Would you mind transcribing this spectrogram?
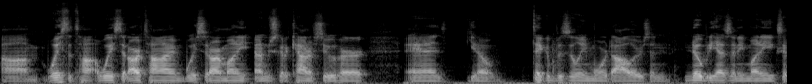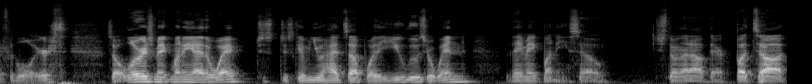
Um, wasted time wasted our time wasted our money i'm just gonna counter sue her and you know take a bazillion more dollars and nobody has any money except for the lawyers. So lawyers make money either way just just giving you a heads up whether you lose or win they make money. So just throwing that out there. But uh,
